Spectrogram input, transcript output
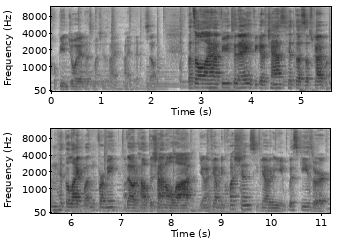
Hope you enjoy it as much as I, I did. So that's all I have for you today. If you get a chance, hit the subscribe button, hit the like button for me. That would help the channel a lot. You know, if you have any questions, if you have any whiskeys or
